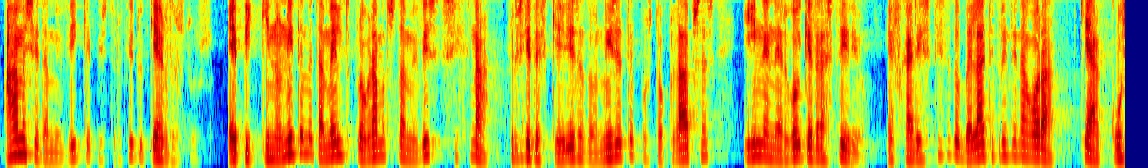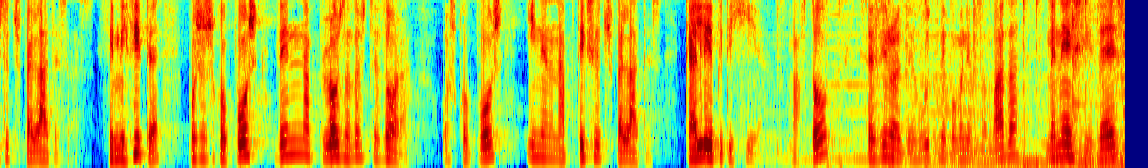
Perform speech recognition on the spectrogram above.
άμεση ανταμοιβή και επιστροφή του κέρδους τους. Επικοινωνείτε με τα μέλη του προγράμματος ανταμοιβής συχνά. Βρίσκετε ευκαιρίες να τονίζετε πως το κλαμπ σας είναι ενεργό και δραστήριο. Ευχαριστήστε τον πελάτη πριν την αγορά και ακούστε τους πελάτες σας. Θυμηθείτε πως ο σκοπός δεν είναι απλώς να δώσετε δώρα. Ο σκοπός είναι να αναπτύξετε τους πελάτες. Καλή επιτυχία! Με αυτό, σας δίνω ραντεβού την επόμενη εβδομάδα με νέες ιδέες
